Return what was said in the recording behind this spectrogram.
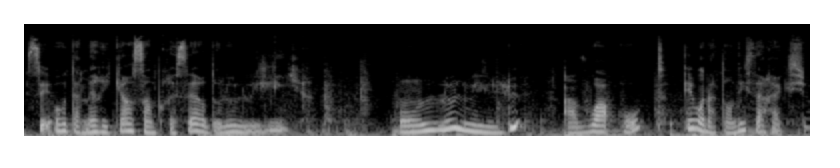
ces hôtes américains s'empressèrent de le lui lire. On le lui lut à voix haute et on attendit sa réaction.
